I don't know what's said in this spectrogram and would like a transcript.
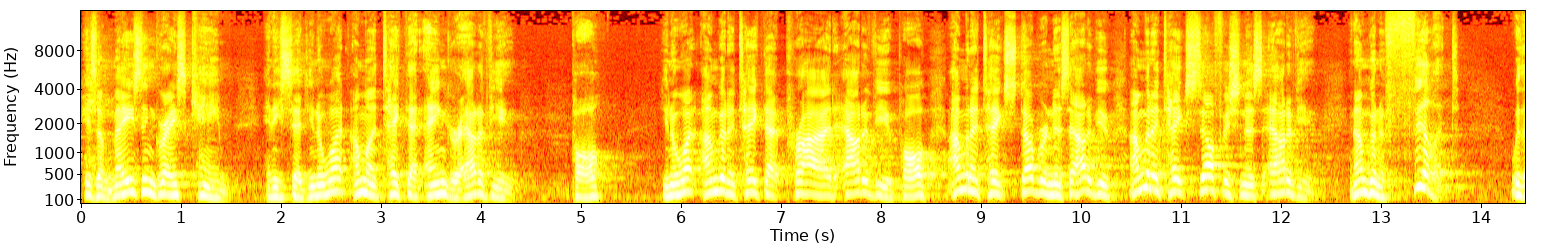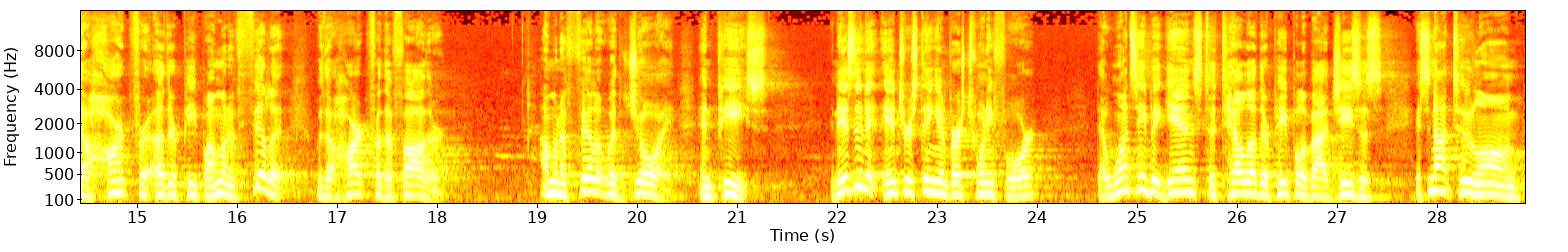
His amazing grace came and he said, You know what? I'm going to take that anger out of you, Paul. You know what? I'm going to take that pride out of you, Paul. I'm going to take stubbornness out of you. I'm going to take selfishness out of you. And I'm going to fill it with a heart for other people. I'm going to fill it with a heart for the Father. I'm going to fill it with joy and peace. And isn't it interesting in verse 24 that once he begins to tell other people about Jesus, it's not too long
